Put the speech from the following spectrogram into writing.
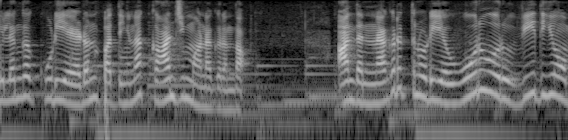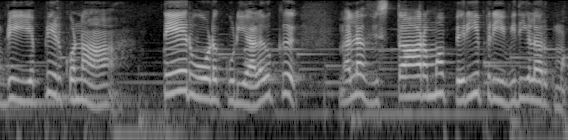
விளங்கக்கூடிய இடம்னு பார்த்தீங்கன்னா காஞ்சி மாநகரம் தான். அந்த நகரத்தினுடைய ஒரு ஒரு வீதியும் அப்படியே எப்படி இருக்கும்னா தேர் ஓடக்கூடிய அளவுக்கு நல்லா விஸ்தாரமாக பெரிய பெரிய வீதிகளாக இருக்குமா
